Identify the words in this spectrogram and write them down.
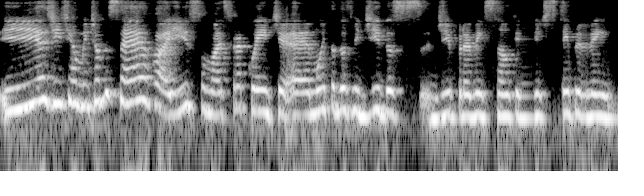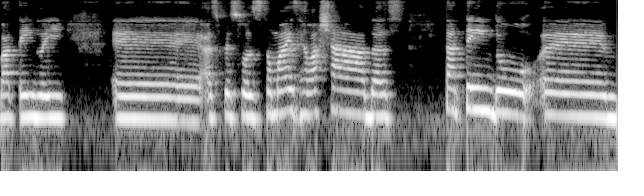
E a gente realmente observa isso mais frequente. É, muitas das medidas de prevenção que a gente sempre vem batendo aí, é, as pessoas estão mais relaxadas, está tendo é,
